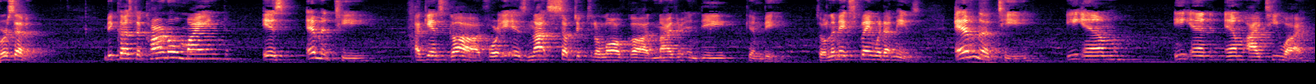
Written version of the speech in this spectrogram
Verse 7 Because the carnal mind is enmity against God, for it is not subject to the law of God, neither indeed can be. So let me explain what that means. Enmity, E M E N M I T Y,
